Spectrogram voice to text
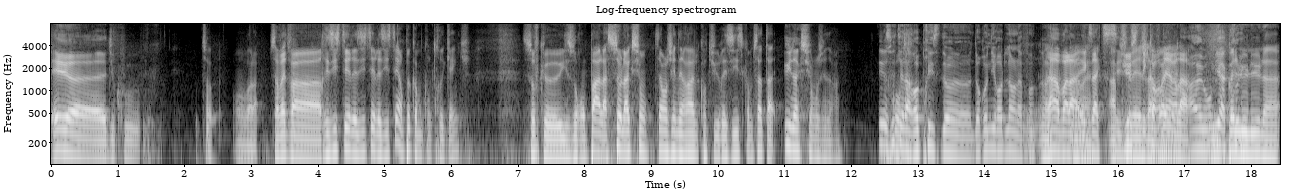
Et euh, du coup, ça, voilà. ça va être va résister, résister, résister, un peu comme contre Genk. Sauf qu'ils n'auront pas la seule action. Tu sais, en général, quand tu résistes comme ça, tu as une action en général. C'était la reprise de, de Ronnie Rodelin à la fin. Ouais. Ah voilà, Ouais, exact. Ah, C'est juste les corners là. Ah, on y a Belle cru. Lulu, la,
